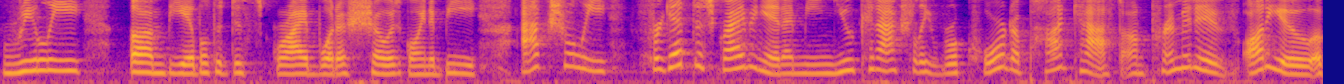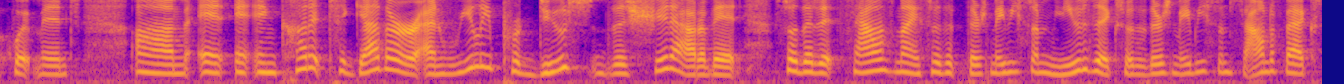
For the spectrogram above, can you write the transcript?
Really um, be able to describe what a show is going to be. Actually, forget describing it. I mean, you can actually record a podcast on primitive audio equipment um, and, and cut it together and really produce the shit out of it so that it sounds nice, so that there's maybe some music, so that there's maybe some sound effects,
